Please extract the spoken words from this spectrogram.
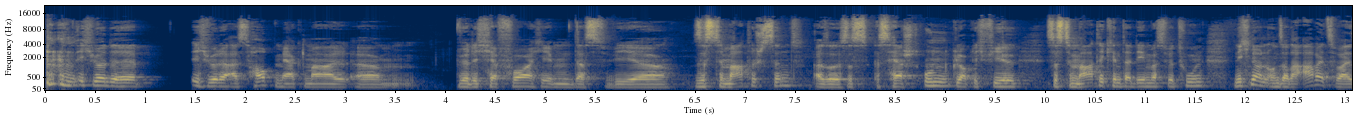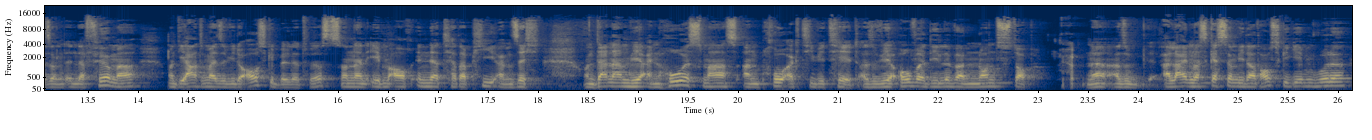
Ich würde, ich würde als Hauptmerkmal ähm, würde ich hervorheben, dass wir systematisch sind. Also es, ist, es herrscht unglaublich viel Systematik hinter dem, was wir tun. Nicht nur in unserer Arbeitsweise und in der Firma und die Art und Weise, wie du ausgebildet wirst, sondern eben auch in der Therapie an sich. Und dann haben wir ein hohes Maß an Proaktivität. Also wir overdeliver nonstop. Ne? Also allein, was gestern wieder rausgegeben wurde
